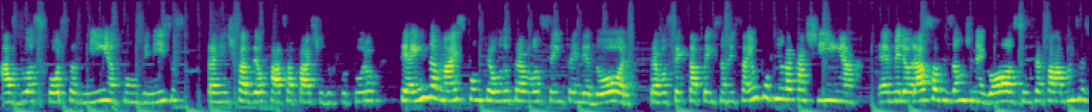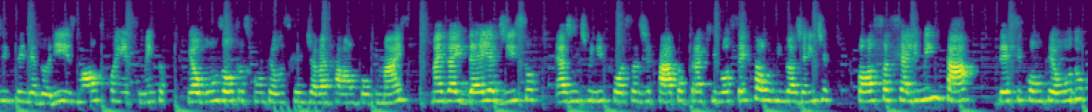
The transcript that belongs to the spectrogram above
as duas forças minha com o Vinícius, para a gente fazer o passo a parte do futuro ter ainda mais conteúdo para você empreendedor, para você que está pensando em sair um pouquinho da caixinha, é, melhorar sua visão de negócio. A gente vai falar muito de empreendedorismo, autoconhecimento e alguns outros conteúdos que a gente já vai falar um pouco mais. Mas a ideia disso é a gente unir forças de fato para que você que está ouvindo a gente possa se alimentar desse conteúdo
